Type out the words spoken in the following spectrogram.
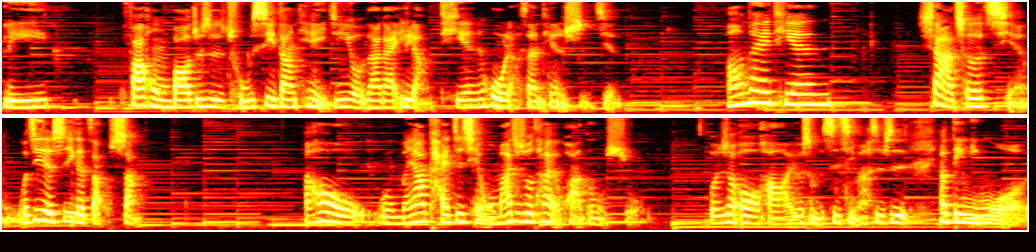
离发红包，就是除夕当天已经有大概一两天或两三天的时间。然后那一天下车前，我记得是一个早上。然后我们要开之前，我妈就说她有话跟我说，我就说哦好啊，有什么事情吗？是不是要叮咛我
